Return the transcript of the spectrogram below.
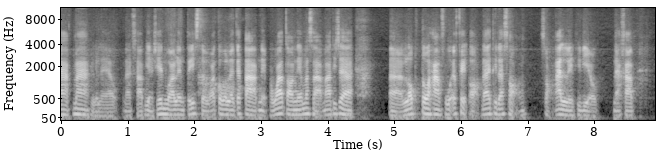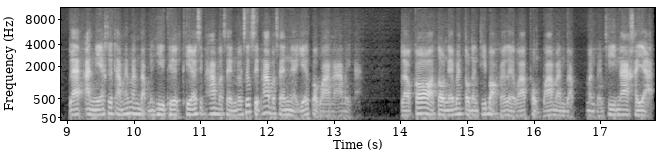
ยากมากอยู่แล้วนะครับ อย่างเช่นวาเลนติสหรือว่าตัวอะไรก็ตามเนี่ย เพราะว่าตอนนี้มันสามารถที่จะลบตัว harmful effect ออกได้ทีละ 2 2 อันเลยทีเดียวนะครับ และอันนี้คือทำให้มันแบบมันฮีเทียทีละสิบห้าเปอร์เซ็นต์ด้วยซึ่งสิบห้าเปอร์เซ็นต์เนี่ยเยอะกว่าวาน้ำอีกนะแล้วก็ตัวนี้เป็นตัวหนึ่งที่บอกได้เลยว่า ผมว่ามันแบบมันเป็นที่น่าขยาด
